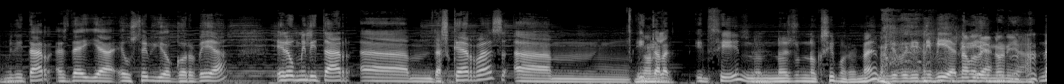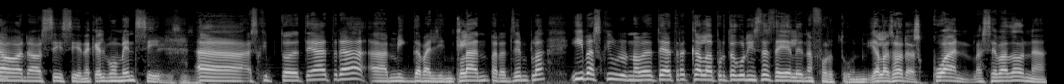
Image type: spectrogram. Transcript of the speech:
Militar, es deia Eusebio Gorbea. Era un militar eh, d'esquerres, eh, intele I, sí, no, no és un oxímoron, eh? Vull dir, n'hi havia, a havia. no ha. No, no, sí, sí, en aquell moment sí. Sí, sí, sí. Uh, escriptor de teatre, amic de Valle-Inclán, per exemple, i va escriure una obra de teatre que la protagonista es deia Helena Fortun. I aleshores, quan la seva dona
